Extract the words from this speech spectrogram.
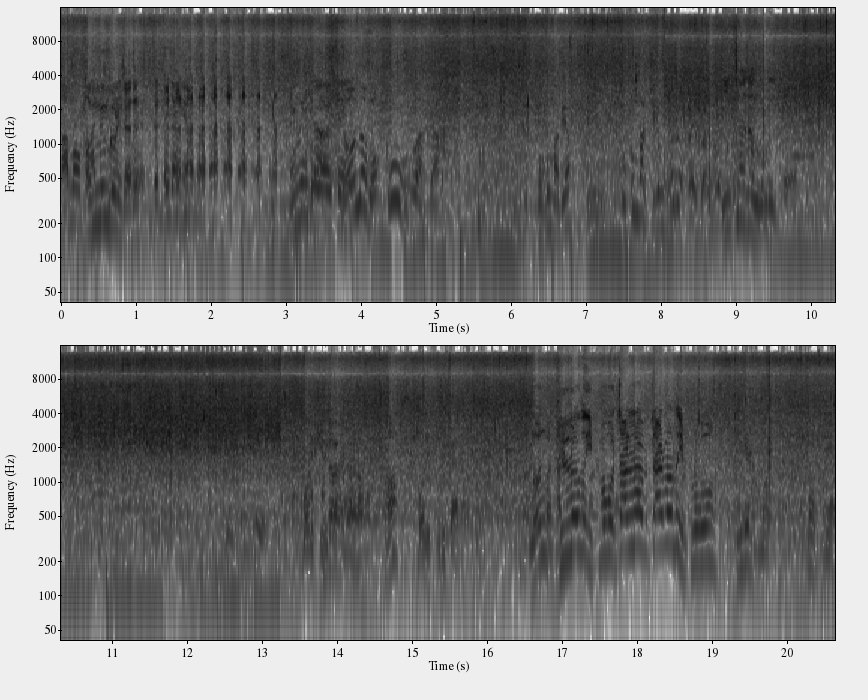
나무 벗는 걸 잘해. 먹는 거할 때 연어 먹고 그거 하자 볶음밥이요? 볶음밥 지금 2차전 우리. 머리 길게 해달라고 어? 머리 길게 넌 길러도 이쁘고 잘라 짧아도 이쁘고. 긴게 뭐? 형 그냥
